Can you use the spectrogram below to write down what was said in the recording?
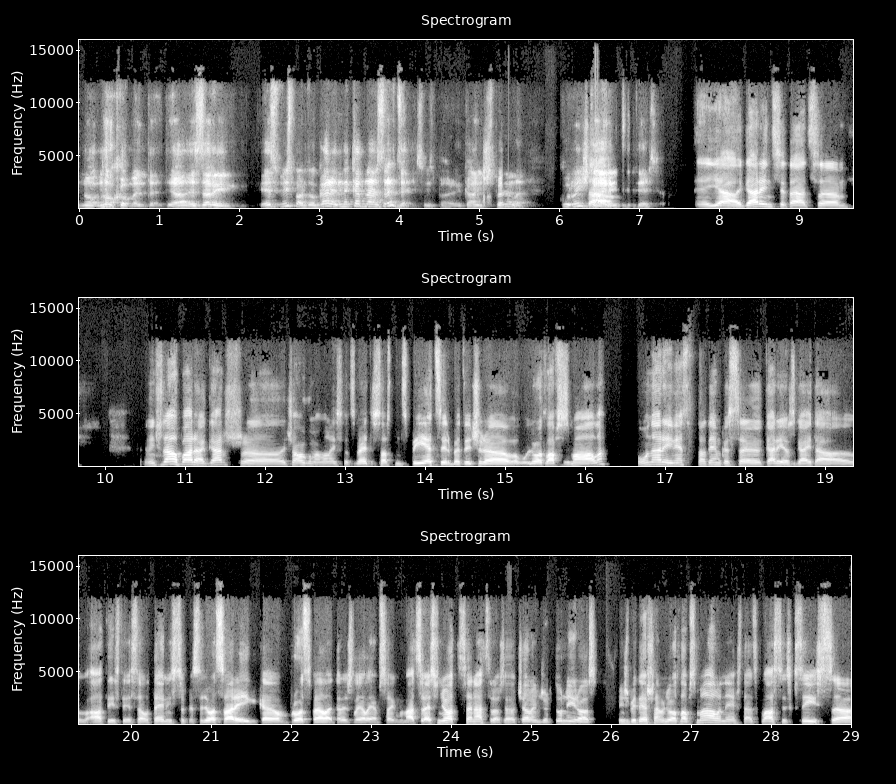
no, nokomentēt? Ja? Es arī es vispār to garīgi nekad neesmu redzējis. Vispār, kā viņš spēlē, kur viņš tā, tā ir izcīnījies. Jā, Garins ir tāds. Um... Viņš nav pārāk garš. Uh, viņš augumā, man liekas, kaut kāds 1,85 ir, bet viņš ir uh, ļoti labs uz māla. Un arī viens no tiem, kas uh, karjeras gaitā attīstīja savu tenisu, kas ir ļoti svarīgi, ka prot spēlēt arī uz lielajiem segmentiem. Es viņu ļoti sen atceros jau Challenger turnīros. Viņš bija tiešām ļoti labs mākslinieks, tāds klasisks, īsts uh,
